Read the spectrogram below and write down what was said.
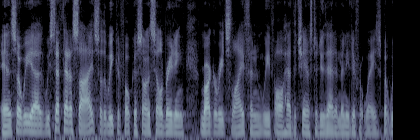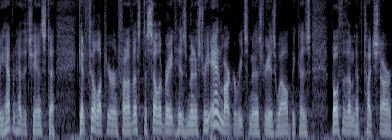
And so we, uh, we set that aside so that we could focus on celebrating Marguerite's life, and we've all had the chance to do that in many different ways. But we haven't had the chance to get Phil up here in front of us to celebrate his ministry and Marguerite's ministry as well, because both of them have touched our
